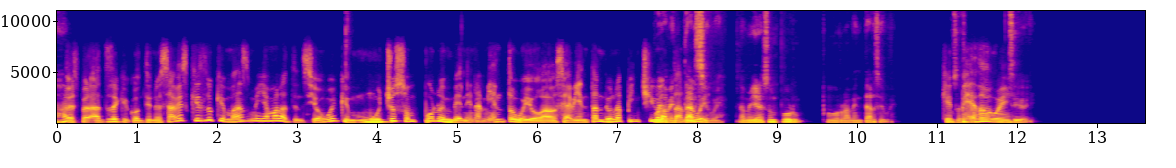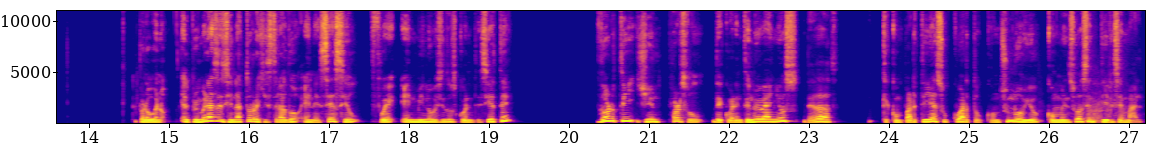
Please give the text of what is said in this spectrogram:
Ajá. Espera, antes de que continúe, ¿sabes qué es lo que más me llama la atención, güey? Que muchos son por envenenamiento, güey, o ah, se avientan de una pinche Por ventana, aventarse, güey. güey. La mayoría son por, por aventarse, güey. ¿Qué O sea, pedo, güey? Sí, güey. Pero bueno, el primer asesinato registrado en Cecil fue en 1947. Dorothy Jean Purcell, de 49 años de edad, que compartía su cuarto con su novio, comenzó a sentirse mal.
